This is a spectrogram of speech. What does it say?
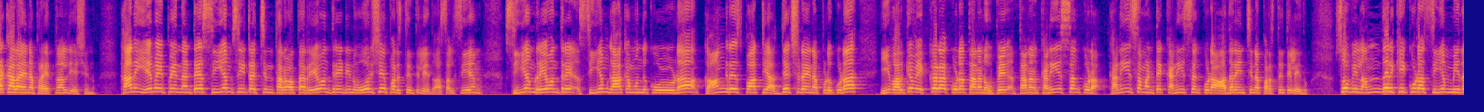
రకాలైన ప్రయత్నాలు చేసిండు. కానీ ఏమైపోయిందంటే సీఎం సీట్ వచ్చిన తర్వాత రేవంత్ రెడ్డిని ఓర్చే పరిస్థితి లేదు. అసలు CM CM Revanth Reddy CM కాకముందు కూడా కాంగ్రెస్ పార్టీ అధ్యక్షుడైనప్పుడు కూడా ఈ వర్గం ఎక్కడా కూడా తనను ఉపే తనను కనీసం కూడా కనీసం అంటే కనీసం కూడా ఆదరించిన పరిస్థితి లేదు. సో వీళ్ళందరికీ కూడా సీఎం మీద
